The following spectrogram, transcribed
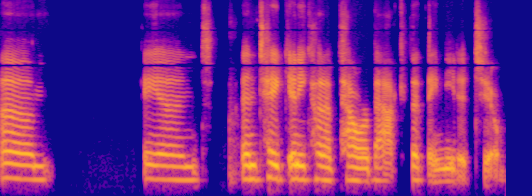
um, and and take any kind of power back that they needed to.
